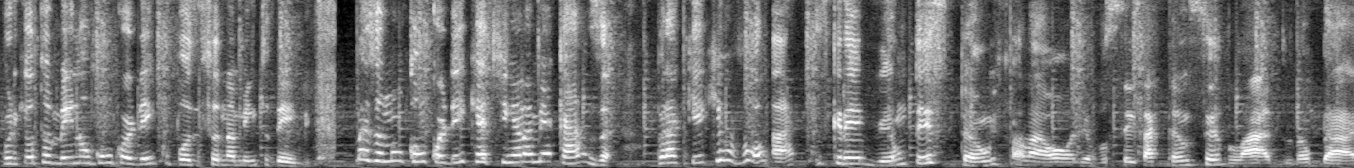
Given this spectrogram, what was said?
Porque eu também não concordei com o posicionamento dele. Mas eu não concordei quietinha na minha casa. Pra que que eu vou lá escrever um textão e falar, olha, você está cancelado, não dá.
